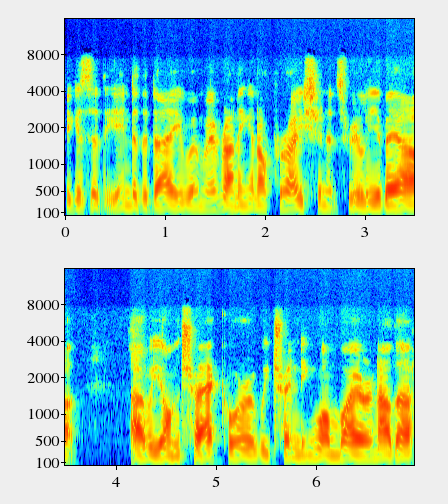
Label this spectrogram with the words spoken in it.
because at the end of the day, when we're running an operation, it's really about are we on track or are we trending one way or another?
